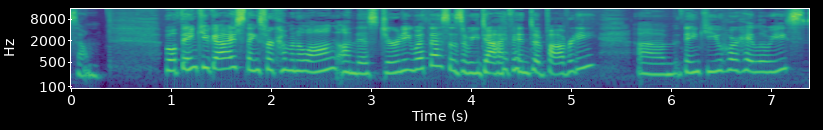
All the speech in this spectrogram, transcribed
So, well, thank you guys. Thanks for coming along on this journey with us as we dive into poverty. Um, thank you, Jorge Luis.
